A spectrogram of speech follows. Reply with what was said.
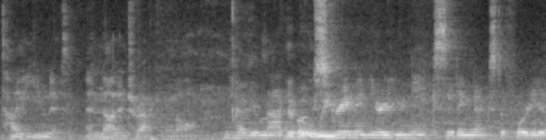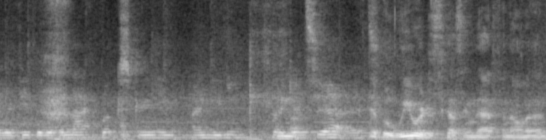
tiny unit and not interacting at all. You have your but MacBook we- screaming you're unique, sitting next to 40 other people with a MacBook screaming I'm unique. Like it's yeah, it's, Yeah, but we were discussing that phenomenon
